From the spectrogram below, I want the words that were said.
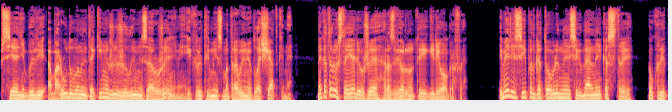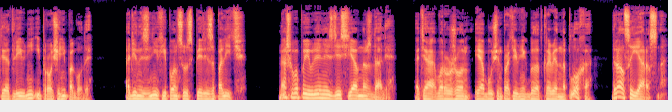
Все они были оборудованы такими же жилыми сооружениями и крытыми смотровыми площадками, на которых стояли уже развернутые гелиографы. Имелись и подготовленные сигнальные костры, укрытые от ливней и прочей непогоды. Один из них японцы успели запалить. Нашего появления здесь явно ждали. Хотя вооружен и обучен противник был откровенно плохо, дрался яростно,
